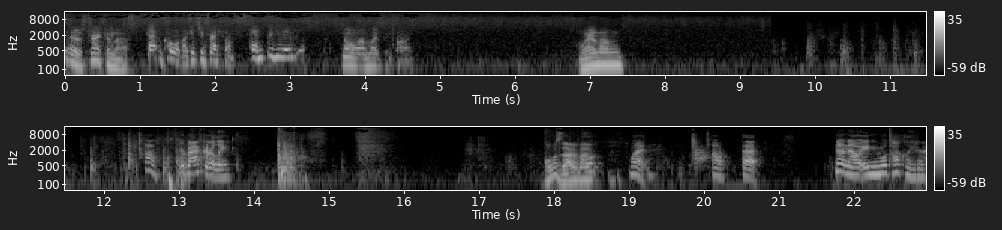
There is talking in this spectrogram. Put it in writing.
Yeah, I was drinking that. Gotten cold. I'll get you a fresh one. And for you, Aiden? No, I'm like surprised. Women. Oh, you're back early. What was that about? What? Oh, that. Not now, Aiden. We'll talk later.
